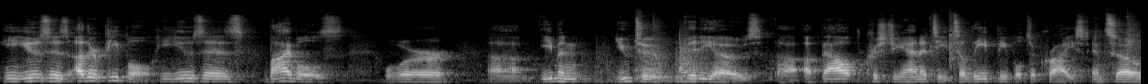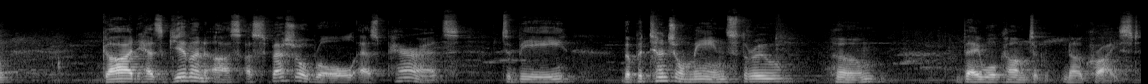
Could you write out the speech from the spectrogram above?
He uses other people. He uses Bibles or uh, even YouTube videos uh, about Christianity to lead people to Christ. And so God has given us a special role as parents to be the potential means through whom they will come to know Christ.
